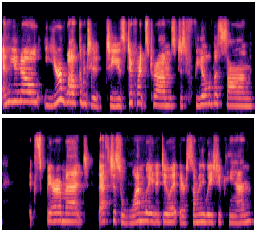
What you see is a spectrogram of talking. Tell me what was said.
And you know, you're welcome to, to use different strums. Just feel the song, experiment. That's just one way to do it. There's so many ways you can.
